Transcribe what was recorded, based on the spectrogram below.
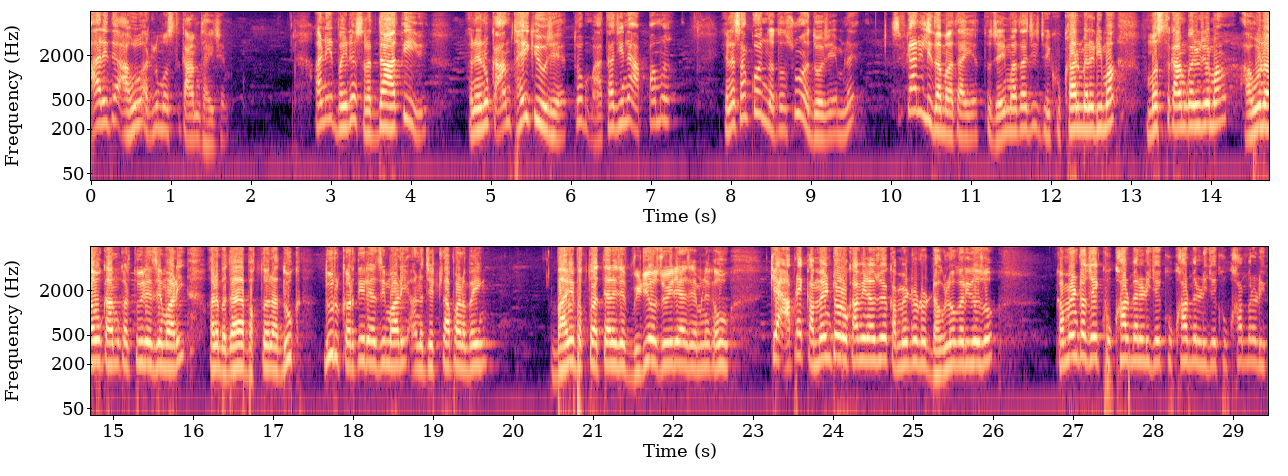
આ રીતે આવું આટલું મસ્ત કામ થાય છે. અને એ ભાઈને શ્રદ્ધા હતી અને એનું કામ થઈ ગયું છે, તો માતાજીને આપવામાં એને સંકોચ નહોતો. શું હતો છે એમને? સ્વીકારી લીધા માતાએ. તો જય માતાજી, જય કુખાર મેલેડીમાં. મસ્ત કામ કર્યું છે માં. આવું ને આવું કામ કરતું રહેજે માળી અને બધા ભક્તોના દુઃખ દૂર કરતી રહેજે માળી અને જેટલા પણ ભાઈ ભાવિ ભક્તો અત્યારે જે વીડિયો જોઈ રહ્યા છે, એમને કહું કે આપણે કમેન્ટો રોકાવી ના જોઈએ કમેન્ટોનો ઢગલો કરી દેજો. કમેન્ટો જય ખુખાર મેલડી, જય ખુખાર મેલડી, જય ખુખાર મેલડી.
